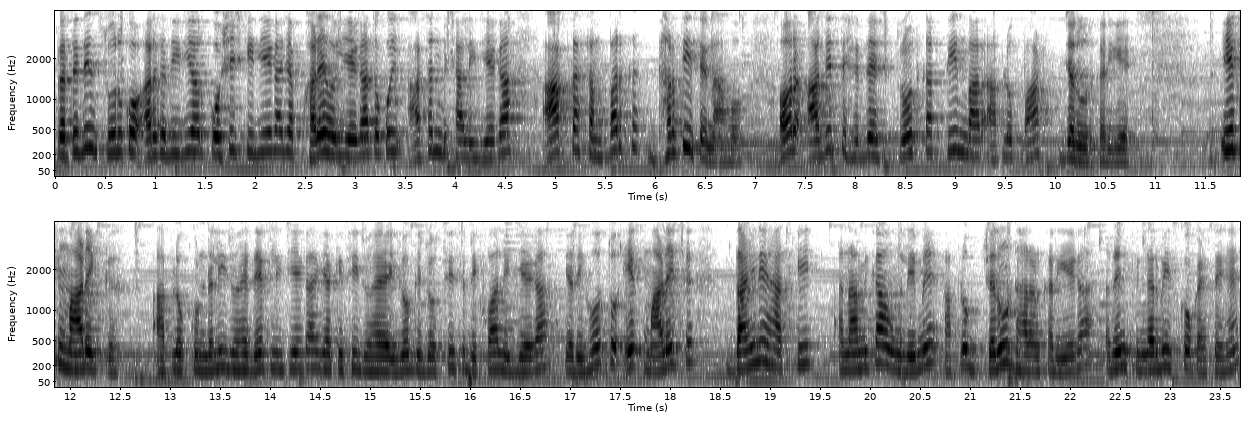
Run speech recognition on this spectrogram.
प्रतिदिन सूर्य को अर्घ दीजिए और कोशिश कीजिएगा, जब खड़े होइएगा तो कोई आसन बिछा लीजिएगा, आपका संपर्क धरती से ना हो। और आदित्य हृदय स्त्रोत का तीन बार आप लोग पाठ ज़रूर करिए। एक माणिक, आप लोग कुंडली जो है देख लीजिएगा या किसी जो है योग्य ज्योतिषी से दिखवा लीजिएगा। यदि हो तो एक माणिक दाहिने हाथ की अनामिका उंगली में आप लोग ज़रूर धारण करिएगा। रिंग फिंगर भी इसको कहते हैं।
